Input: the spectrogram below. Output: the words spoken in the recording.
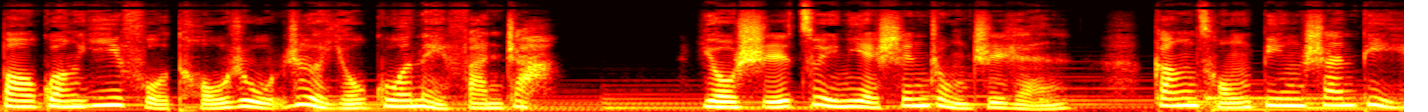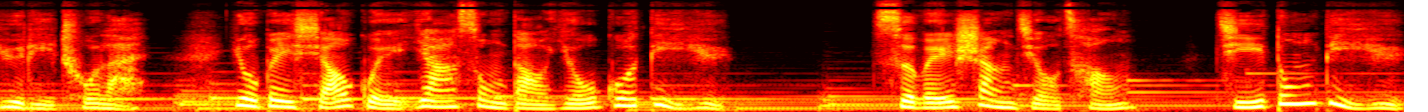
剥光衣服投入热油锅内翻炸。有时罪孽深重之人，刚从冰山地狱里出来，又被小鬼押送到油锅地狱，此为上九层，即东地狱。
